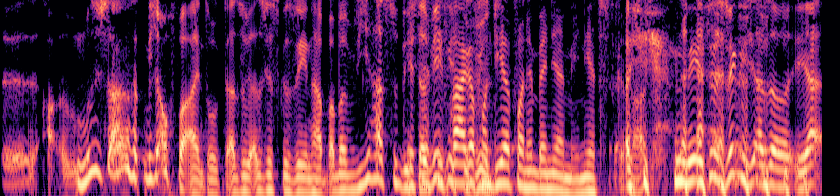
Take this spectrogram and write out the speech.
äh, muss ich sagen, hat mich auch beeindruckt, also als ich das gesehen habe. Aber wie hast du dich Ist da das die wirklich Frage gefühlt? von dir, von dem Benjamin jetzt nee, es ist wirklich, also ja,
